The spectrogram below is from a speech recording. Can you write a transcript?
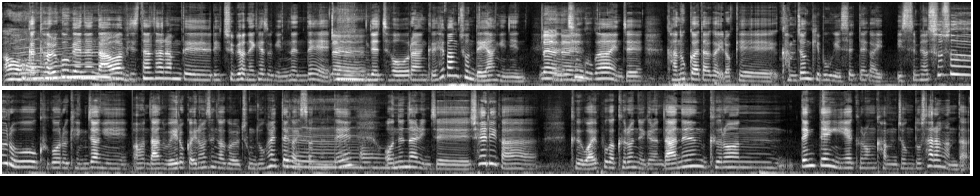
어. 그러니까 음. 결국에는 나와 비슷한 사람들이 주변에 계속 있는데 네. 이제 저랑 그 해방촌 내향인인 네, 그 네. 친구가 이제 간혹 가다가 이렇게 감정 기복이 있을 때가 이- 있으면 스스로 그거를 굉장히 아, 난 왜 이럴까 이런 생각을 종종 할 때가 있었는데 음. 어느 날 이제 쉐리가 그 와이프가 그런 얘기를 한- 나는 그런 땡땡이의 그런 감정도 사랑한다.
